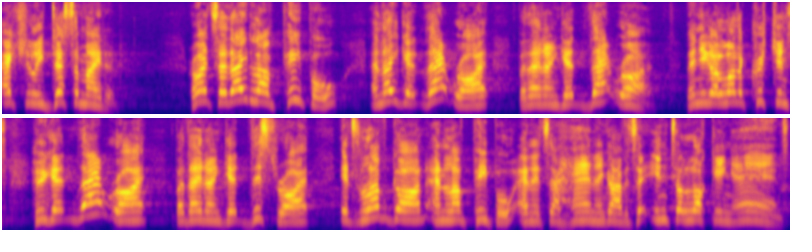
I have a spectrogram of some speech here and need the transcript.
actually decimated. Right? So they love people and they get that right, but they don't get that right. Then you got a lot of Christians who get that right, but they don't get this right. It's love God and love people, and it's a hand in glove. It's an interlocking hands.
